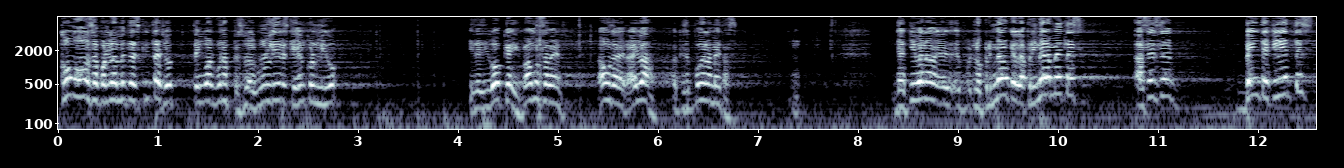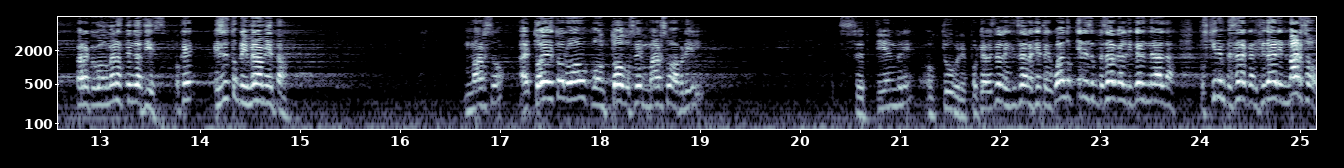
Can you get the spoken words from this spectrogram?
¿Cómo vamos a poner las metas escritas? Yo tengo algunas personas, algunos líderes que vienen conmigo y les digo, ok, vamos a ver, vamos a ver, ahí va, para que se pongan las metas. De aquí van a, eh, lo primero que la primera meta es hacerse 20 clientes para que cuando menos tengas 10, ¿ok? Esa es tu primera meta. Marzo, eh, todo esto lo hago con todos, ¿eh? Marzo, abril, septiembre, octubre. Porque a veces le dicen a la gente, ¿cuándo quieres empezar a calificar Esmeralda? Pues quiere empezar a calificar en marzo.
